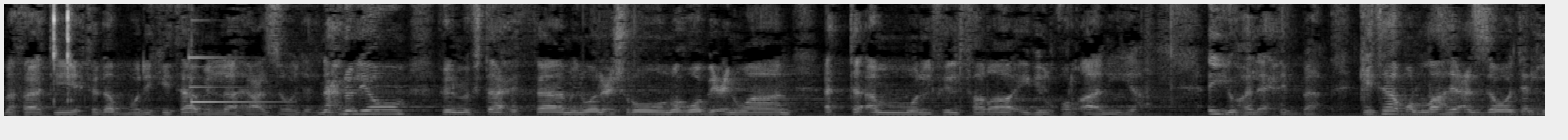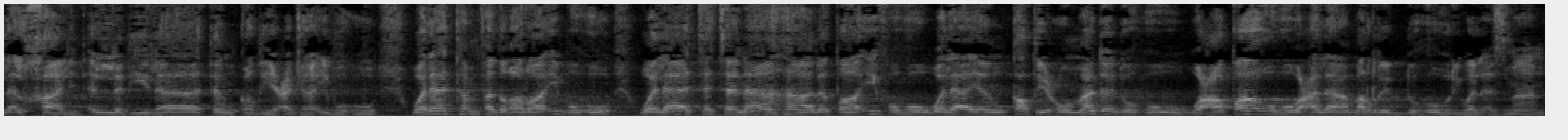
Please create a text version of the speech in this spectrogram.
مفاتيح تدبر كتاب الله عز وجل. نحن اليوم في المفتاح الثامن والعشرون وهو بعنوان التامل في الفرائض القرانيه. أيها الأحبة كتاب الله عز وجل الخالد الذي لا تنقضي عجائبه ولا تنفد غرائبه ولا تتناهى لطائفه ولا ينقطع مدده وعطاؤه على مر الدهور والأزمان.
